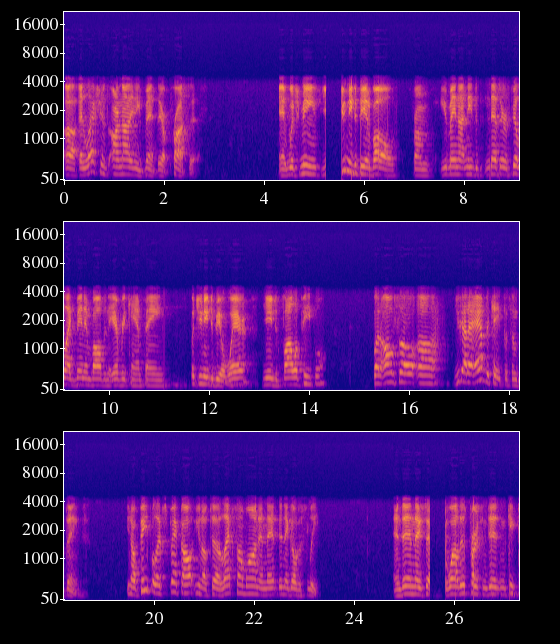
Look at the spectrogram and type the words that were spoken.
uh, elections are not an event; they're a process, and which means you, you need to be involved. From you may not need to necessarily feel like being involved in every campaign, but you need to be aware. You need to follow people, but also uh, you got to advocate for some things. You know, people expect all you know to elect someone and then then they go to sleep, and then they say, well, this person didn't keep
